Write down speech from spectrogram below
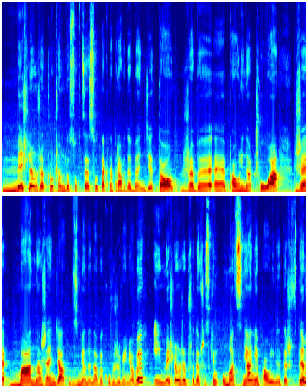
Myślę, że kluczem do sukcesu tak naprawdę będzie to, żeby e, Paulina czuła, że ma narzędzia do zmiany nawyków żywieniowych i myślę, że przede wszystkim umacnianie Pauliny też w tym,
